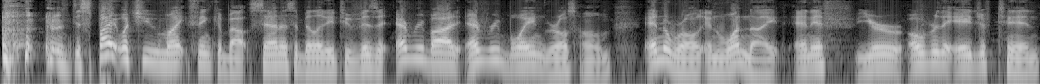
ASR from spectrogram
Despite what you might think about Santa's ability to visit everybody, every boy and girl's home in the world in one night, and if you're over the age of 10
